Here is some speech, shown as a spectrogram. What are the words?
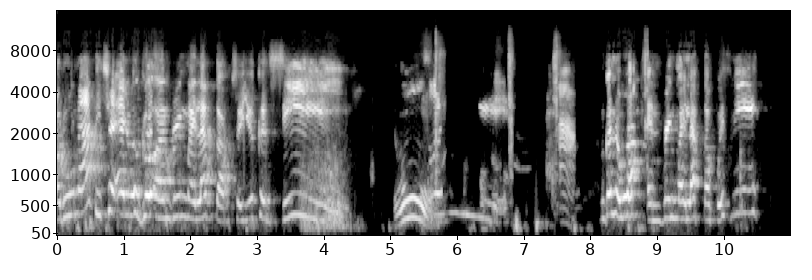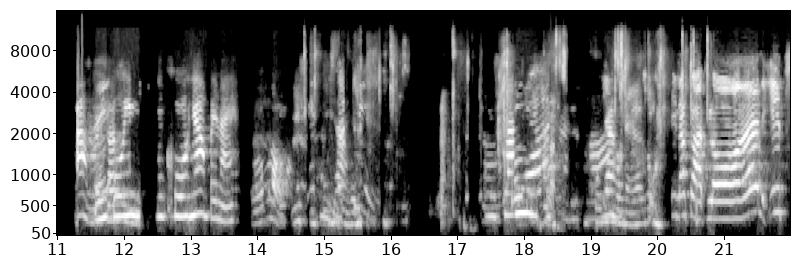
અરુણા teacher Ann will go and bring my laptop so you could see. Ooh. Ah, I'm gonna walk and bring my laptop with me. Ah, right, going to cool now, Oh, it's sunny. It's คุณครูย่างไปไหนโอ้ยคุณย่างไปไหนย่างไปไหนแล้วลูกอากาศร้อน it's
